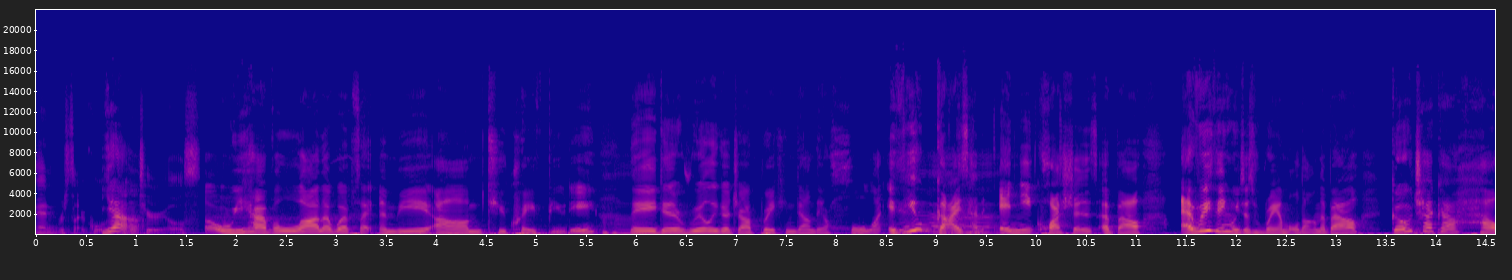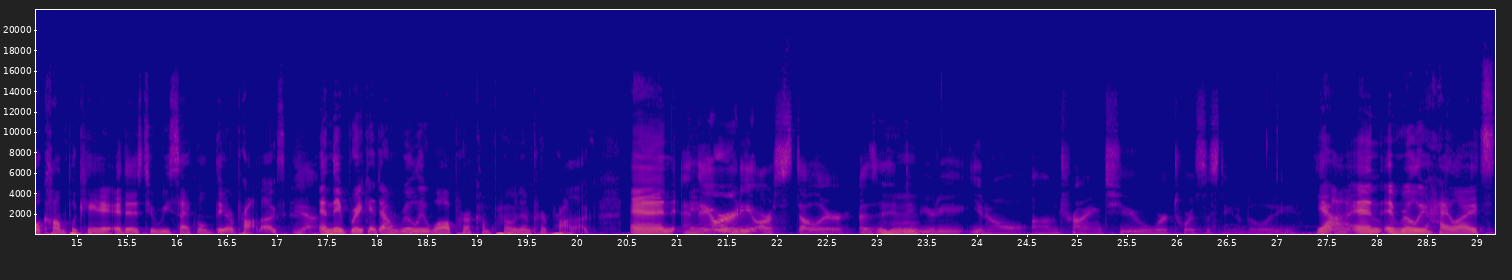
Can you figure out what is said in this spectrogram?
and recycle Yeah. materials. Uh, we have a lot of website envy um, to Krave Beauty. They did a really good job breaking down their whole line. If you guys have any questions about everything we just rambled on about, go check out how complicated it is to recycle their products. Yeah. And they break it down really well per component per product. And and they already are stellar as an Mm-hmm. indie beauty you know um, trying to work towards sustainability Yeah, and it really highlights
